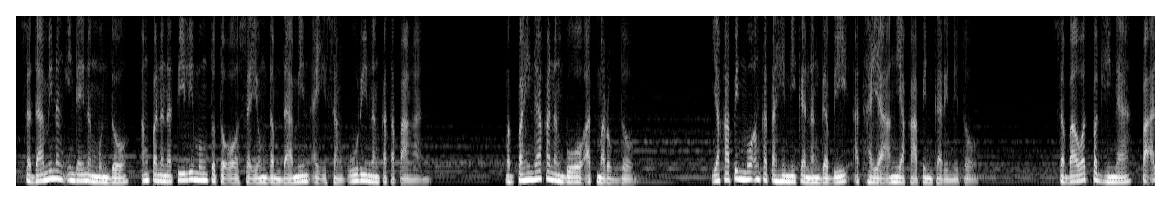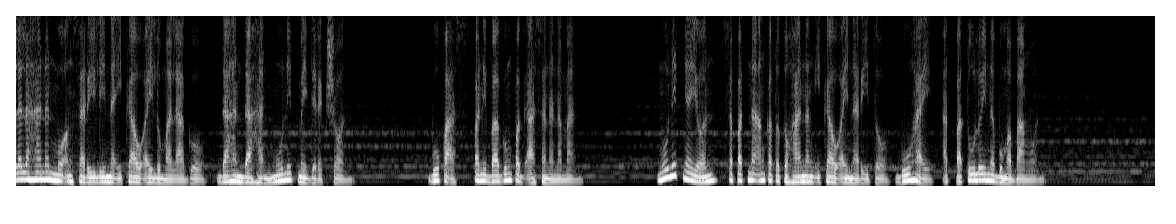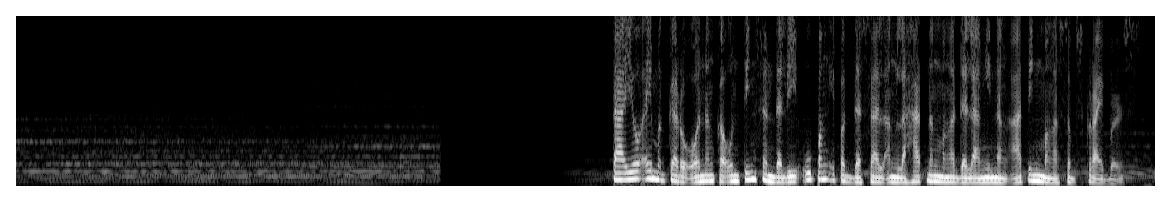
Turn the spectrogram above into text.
Sa dami ng ingay ng mundo, ang pananatili mong totoo sa iyong damdamin ay isang uri ng katapangan. Magpahinga ka ng buo at marugdog. Yakapin mo ang katahimikan ng gabi at hayaang yakapin ka rin ito. Sa bawat paghinga, paalalahanan mo ang sarili na ikaw ay lumalago, dahan-dahan ngunit may direksyon. Bukas, panibagong pag-asa na naman. Ngunit ngayon, sapat na ang katotohanang ikaw ay narito, buhay, at patuloy na bumabangon. Tayo ay magkaroon ng kaunting sandali upang ipagdasal ang lahat ng mga dalangin ng ating mga subscribers,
